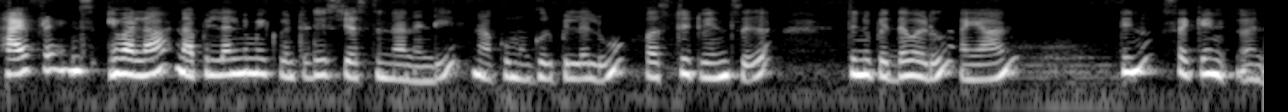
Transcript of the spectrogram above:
హాయ్ ఫ్రెండ్స్ ఇవాళ నా పిల్లల్ని మీకు ఇంట్రడ్యూస్ చేస్తున్నానండి. నాకు ముగ్గురు పిల్లలు. ఫస్ట్ ట్విన్స్ తిను పెద్దవాడు అయాన్. తిను సెకండ్ వన్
